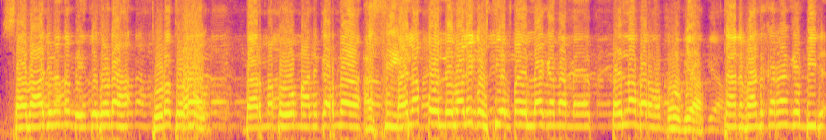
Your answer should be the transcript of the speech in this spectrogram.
ਸਵਾਜ ਉਹਨਾਂ ਨੂੰ ਬੇਨਤੀ ਥੋੜਾ ਥੋੜਾ ਥੋੜਾ ਵਾਰਮ ਅਪ ਹੋ ਮਨ ਕਰਨਾ। ਪਹਿਲਾਂ ਭੋਲੇ ਵਾਲੀ ਕੁਸ਼ਤੀ ਪਹਿਲਾਂ ਕਹਿੰਦਾ ਮੈਂ ਪਹਿਲਾਂ ਵਾਰਮ ਅਪ ਹੋ ਗਿਆ। ਧੰਨਵਾਦ ਕਰਾਂਗੇ ਵੀਰ।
